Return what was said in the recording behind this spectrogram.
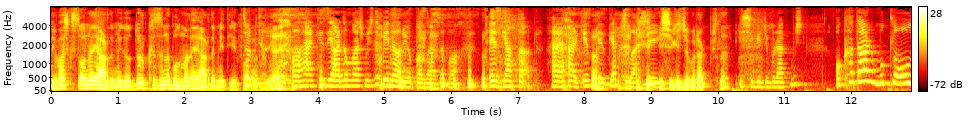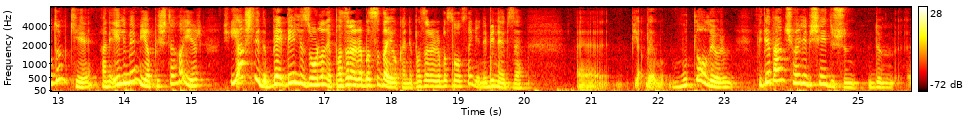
bir başkası ona yardım ediyor. Dur kızını bulmana yardım edeyim falan Tabii, diye. falan. Herkes yardımlaşmış da beni arıyor pazarda falan. Tezgahtar. Her, herkes tezgahçılar şeye İşi gücü bırakmışlar. işi gücü bırakmış. O kadar mutlu oldum ki hani elime mi yapıştı? Hayır. Yaşlıydı. Be- belli zorlanıyor. Pazar arabası da yok hani. Pazar arabası olsa gene bir nebze. Ee, ya- mutlu oluyorum. Bir de ben şöyle bir şey düşündüm e,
